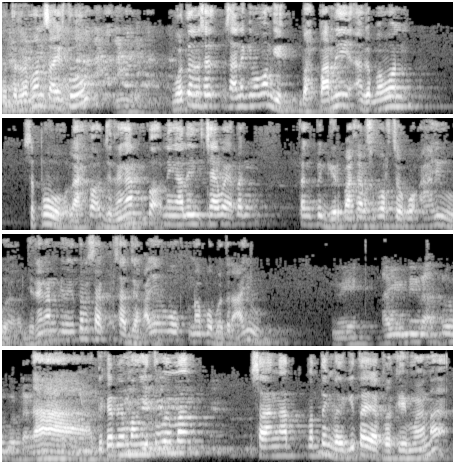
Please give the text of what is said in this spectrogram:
Betul remen saya itu. Mboten saniki mawon nggih. Mbah Parni anggap mawon sepuh. Lah kok jenengan kok ningali cewek teng teng pinggir pasar Sukorejo kok ayu. Jenengan kinten sajang ayu napa mboten ayu? Ayu ning rak mboten. Nah, itu kan memang itu memang sangat penting bagi kita ya bagaimana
